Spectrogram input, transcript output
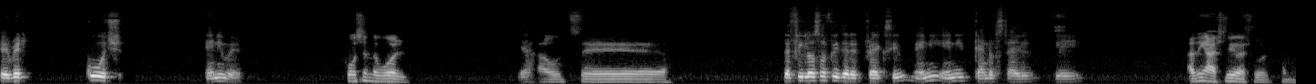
Favorite coach, anywhere. coach in the world. Yeah. I would say The philosophy that attracts you. Any any kind of style play. I think Ashley Ashford for me.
